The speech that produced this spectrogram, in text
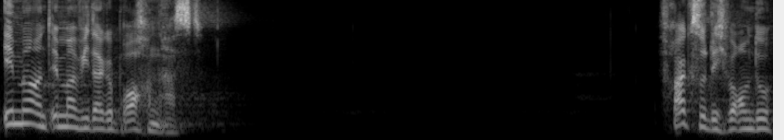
immer und immer wieder gebrochen hast? Fragst du dich, warum du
